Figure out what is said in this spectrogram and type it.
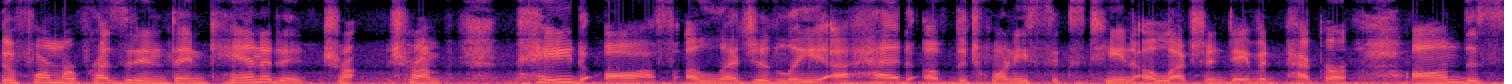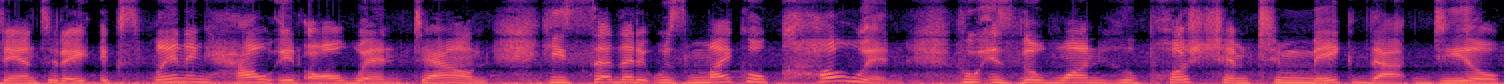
the former president, then candidate Trump, paid off allegedly ahead of the 2016 election. David Pecker on the stand today explaining how it all went down. He said that it was Michael Cohen who is the one who pushed him to make that deal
